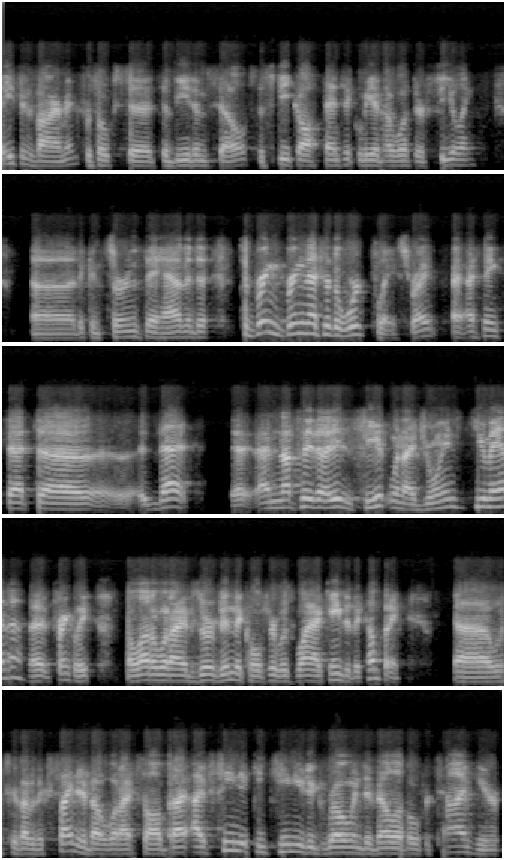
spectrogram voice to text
safe environment for folks to to be themselves, to speak authentically about what they're feeling, uh, the concerns they have, and to to bring bring that to the workplace, right? I, I think that uh, that I'm not saying that I didn't see it when I joined Humana. Uh, frankly, a lot of what I observed in the culture was why I came to the company, uh, was because I was excited about what I saw. But I, have seen it continue to grow and develop over time here.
